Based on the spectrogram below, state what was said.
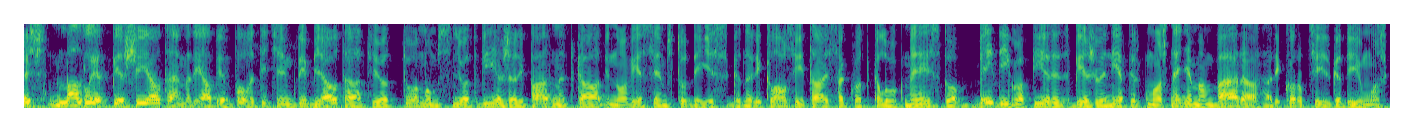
Es mazliet pie šī jautājuma arī abiem politiķiem gribu jautāt, jo to mums ļoti bieži arī pārmet kādi no viesiem studijas, gan arī klausītāji, sakot, ka lūk, mēs to bēdīgo pieredzi bieži vien iepirkumos neņemam vērā arī korupcijas gadījumos,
